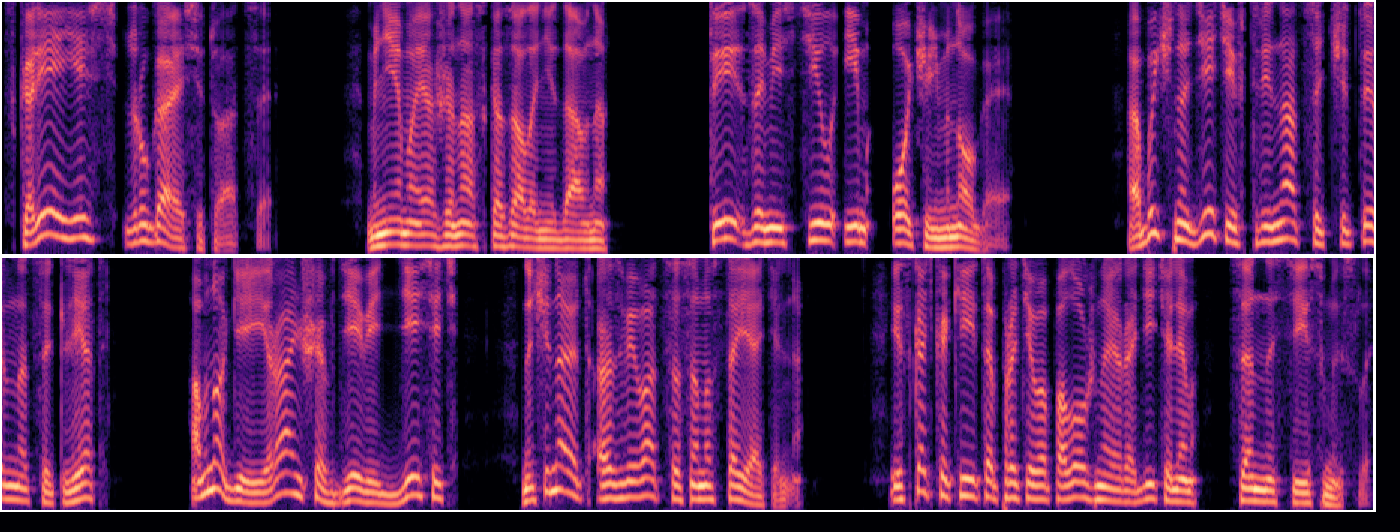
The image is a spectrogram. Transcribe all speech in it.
Скорее есть другая ситуация. Мне моя жена сказала недавно, ты заместил им очень многое. Обычно дети в 13-14 лет, а многие и раньше, в 9-10, начинают развиваться самостоятельно, искать какие-то противоположные родителям ценности и смыслы.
